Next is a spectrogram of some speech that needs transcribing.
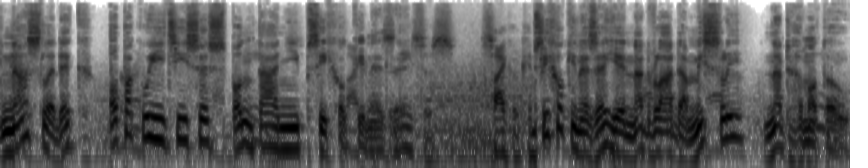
následek opakující se spontánní psychokineze. Psychokineze je nadvláda mysli nad hmotou.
